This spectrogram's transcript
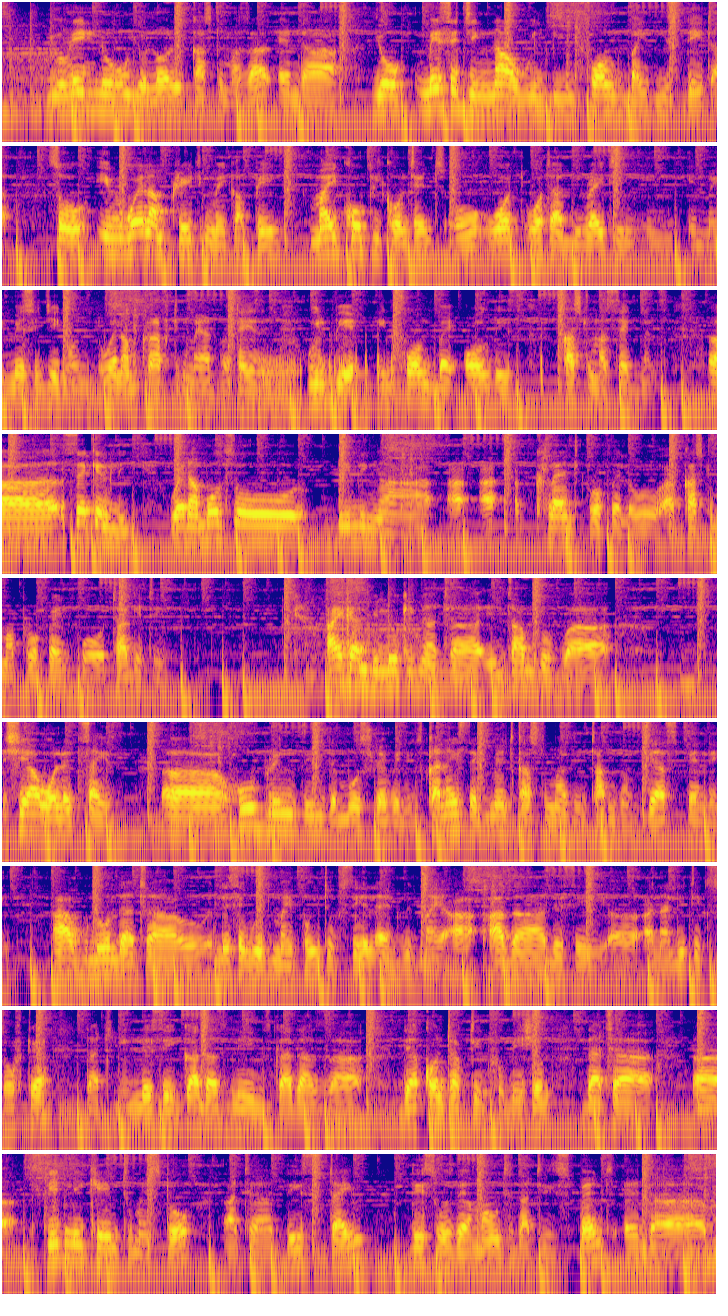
you already know who your loyal customers are and uh, your messaging now will be informed by this data. So if when i'm creating my campaign my copy content or what what i'll be writing in in my messaging on when i'm crafting my advertising will be informed by all these customer segments uh, secondly when i'm also building a, a, a, client profile or a customer profile for targeting I can be looking at uh, in terms of uh, share wallet size. Uh, who brings in the most revenues? Can I segment customers in terms of their spending? I've known that, uh, let's say, with my point of sale and with my uh, other, let's say, uh, analytics software that, let's say, gathers names, gathers uh, their contact information, that uh, uh, Sydney came to my store at this time this was the amount that he spent and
